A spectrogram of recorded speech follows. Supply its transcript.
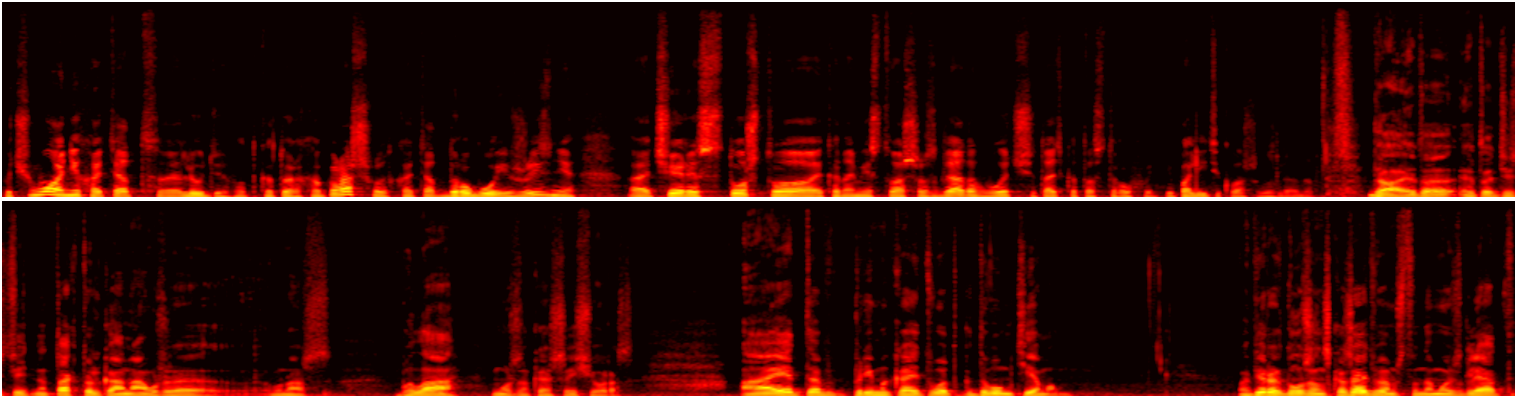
Почему они хотят, э, люди, вот, которых опрашивают, хотят другой жизни э, через то, что экономист ваших взглядов будет считать катастрофой и политик ваших взглядов? Да, это, это действительно так, только она уже у нас была, можно, конечно, еще раз. А это примыкает вот к двум темам. Во-первых, должен сказать вам, что, на мой взгляд,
